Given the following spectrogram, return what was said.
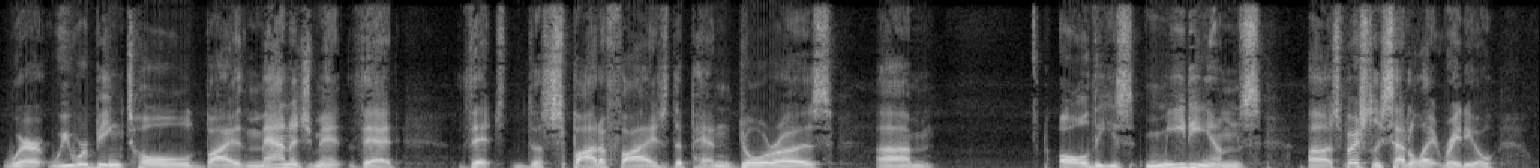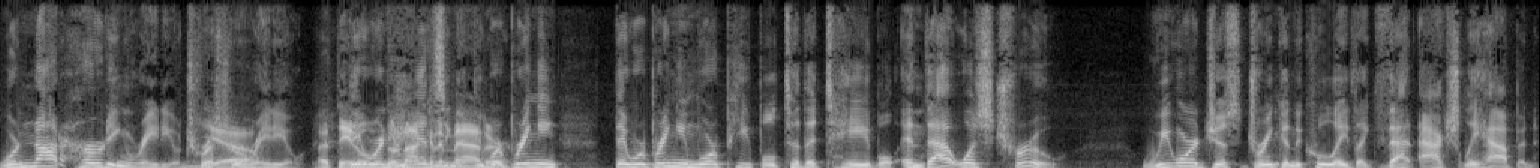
where we were being told by management that that the Spotify's, the Pandoras, um, all these mediums, uh, especially satellite radio, were not hurting radio, terrestrial Yeah. radio. That they don't- were they're not gonna enhancing it. They were bringing they were bringing more people to the table, and that was true. We weren't just drinking the Kool Aid; like that actually happened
